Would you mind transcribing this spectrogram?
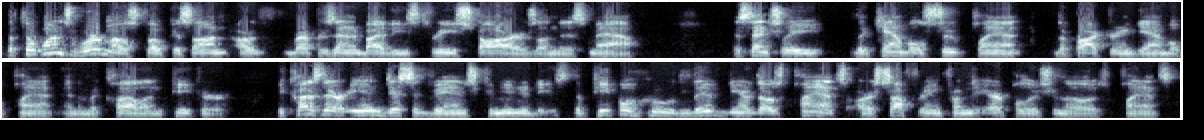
But the ones we're most focused on are represented by these three stars on this map. Essentially, the Campbell Soup plant, the Procter & Gamble plant, and the McClellan Peaker, because they're in disadvantaged communities. The people who live near those plants are suffering from the air pollution of those plants,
